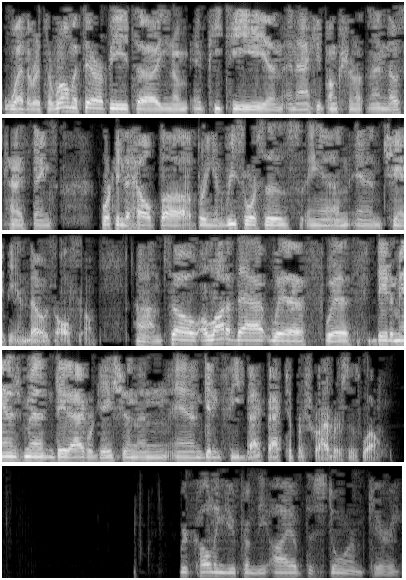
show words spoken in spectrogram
whether it's aromatherapy to you know PT and, and acupuncture and those kind of things, working to help uh, bring in resources and and champion those also. Um, so a lot of that with with data management, data aggregation, and and getting feedback back to prescribers as well. We're calling you from the eye of the storm, Carrie.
